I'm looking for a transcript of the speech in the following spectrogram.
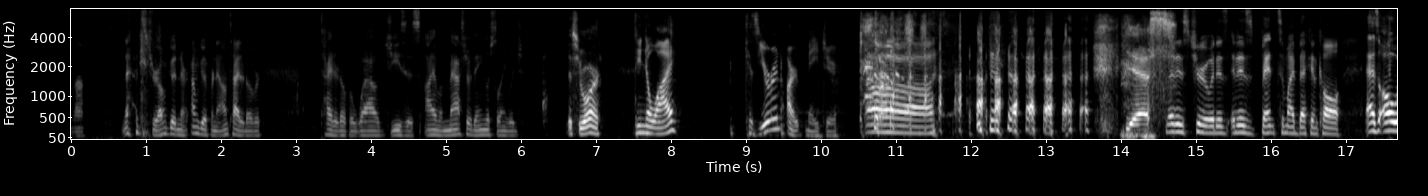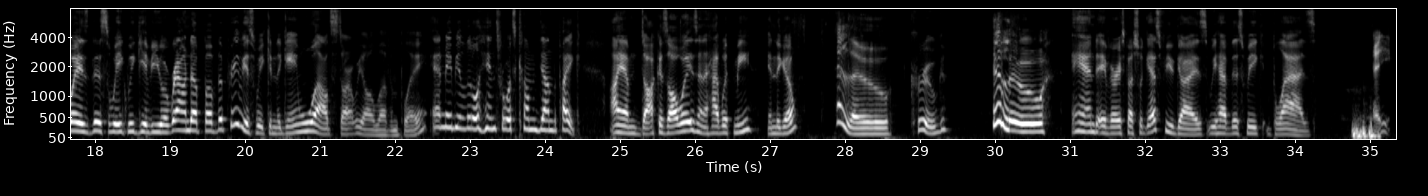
That's true. I'm good. I'm good for now. I'm tied it over. Tied it over. Wow, Jesus! I am a master of the English language. yes, you are. Do you know why? Because you're an art major. Ah, Yes. that is true. It is. It is bent to my beck and call. As always, this week we give you a roundup of the previous week in the game WildStar. We all love and play, and maybe a little hint for what's coming down the pike. I am Doc as always, and I have with me Indigo, Hello. Krug, Hello. and a very special guest for you guys. We have this week Blaz. Hey,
